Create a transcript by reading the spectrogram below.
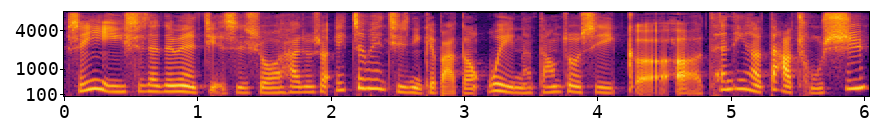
神医医师在这边解释说，他就说，诶，这边其实你可以把当胃呢当做是一个呃餐厅的大厨师。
